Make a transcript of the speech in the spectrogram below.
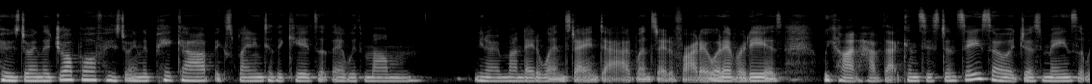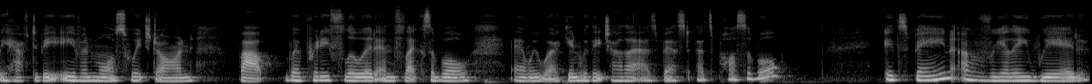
who's doing the drop off, who's doing the pickup, explaining to the kids that they're with mum, you know, Monday to Wednesday and dad, Wednesday to Friday, whatever it is. We can't have that consistency. So it just means that we have to be even more switched on. But we're pretty fluid and flexible and we work in with each other as best as possible. It's been a really weird,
